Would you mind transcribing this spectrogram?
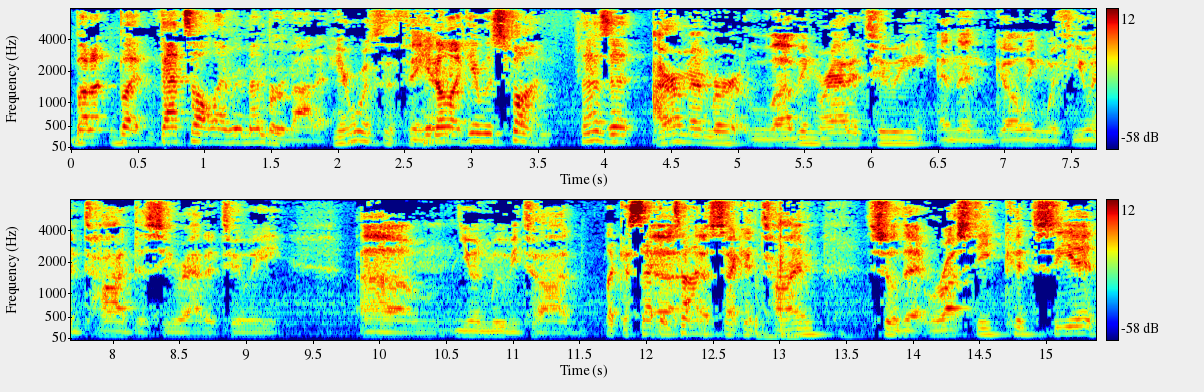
but but that's all I remember about it. Here was the thing. You know, like it was fun. That was it. I remember loving Ratatouille and then going with you and Todd to see Ratatouille. Um, you and Movie Todd. Like a second uh, time. A second time, so that Rusty could see it,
